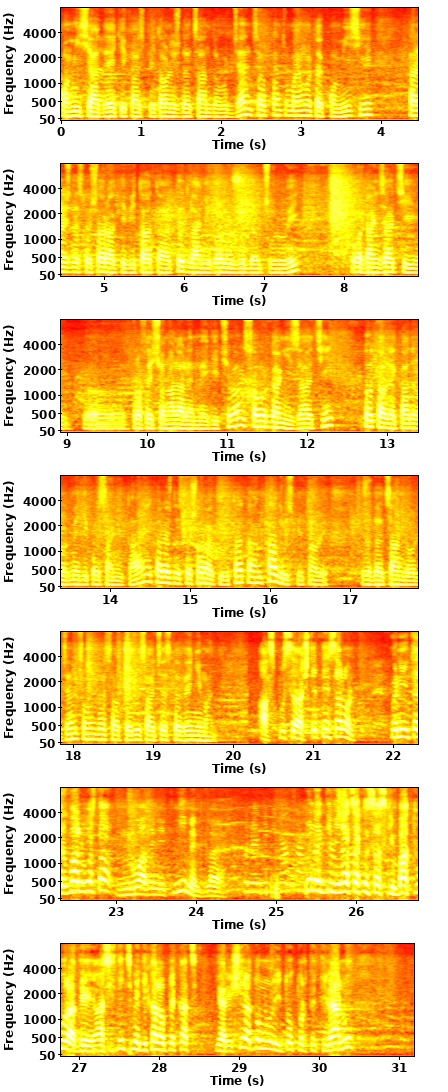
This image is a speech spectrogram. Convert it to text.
Comisia de Etică a Spitalului Județean de Urgență, pentru mai multe comisii care își desfășoară activitatea atât la nivelul județului, organizații uh, profesionale ale medicilor sau organizații tot ale cadrelor medico-sanitare care își desfășoară activitatea în cadrul Spitalului Județean de Urgență unde s-a produs acest eveniment. A spus să aștepte în salon. În intervalul ăsta nu a venit nimeni la ea. Până dimineața... Până dimineața când s-a schimbat ura de asistenții medicali au plecat, iar ieșirea domnului doctor Tătileanu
